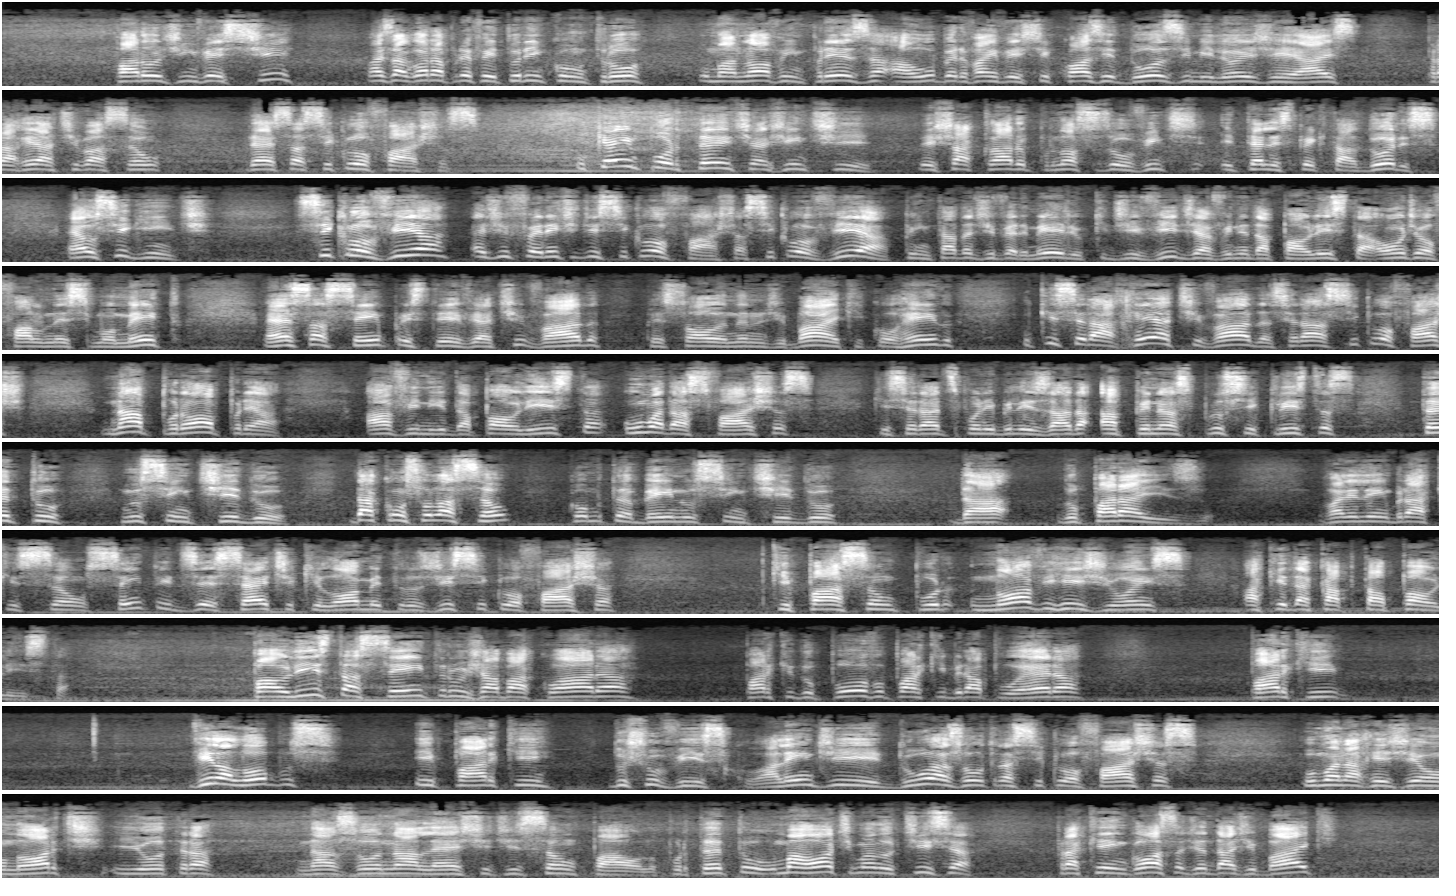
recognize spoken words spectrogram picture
parou de investir, mas agora a prefeitura encontrou uma nova empresa, a Uber vai investir quase 12 milhões de reais para a reativação dessas ciclofaixas. O que é importante a gente deixar claro para os nossos ouvintes e telespectadores é o seguinte: Ciclovia é diferente de ciclofaixa. A ciclovia pintada de vermelho, que divide a Avenida Paulista, onde eu falo nesse momento, essa sempre esteve ativada, pessoal andando de bike, correndo. O que será reativada será a ciclofaixa na própria Avenida Paulista, uma das faixas que será disponibilizada apenas para os ciclistas, tanto no sentido da Consolação, como também no sentido da, do Paraíso. Vale lembrar que são 117 quilômetros de ciclofaixa que passam por nove regiões aqui da capital paulista. Paulista, Centro, Jabaquara, Parque do Povo, Parque Ibirapuera, Parque Vila Lobos e Parque do Chuvisco, além de duas outras ciclofaixas, uma na região norte e outra na zona leste de São Paulo. Portanto, uma ótima notícia para quem gosta de andar de bike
